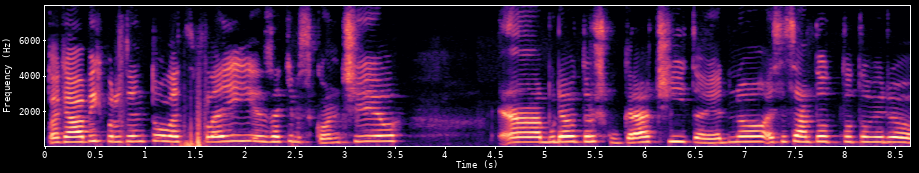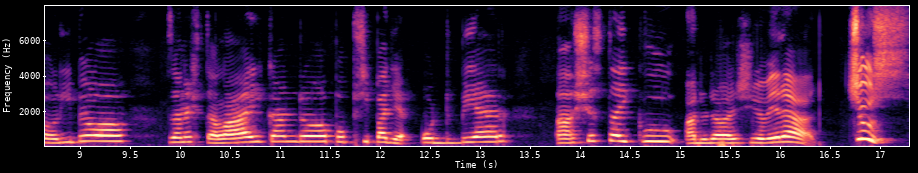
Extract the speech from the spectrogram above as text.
Tak já bych pro tento let's play zatím skončil. Bude trošku kratší, to je jedno. Jestli se vám to, toto video líbilo, zanechte lajkando, po případě odběr a 6 lajků a do dalšího videa. Čus!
